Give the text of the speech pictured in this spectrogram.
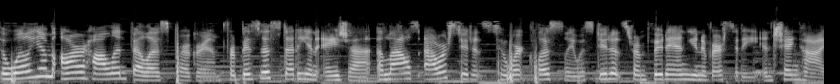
The William R. Holland Fellows Program for Business Study in Asia allows our students to work closely with students from Fudan University in Shanghai.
